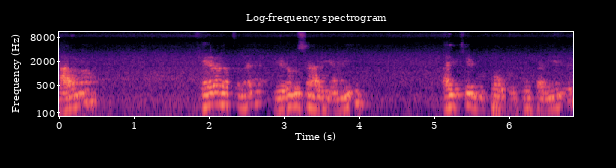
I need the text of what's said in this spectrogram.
காரணம் கேரளத்தில் இடதுசாரி அணி ஐக்கிய முற்போக்கு கூட்டணி என்று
